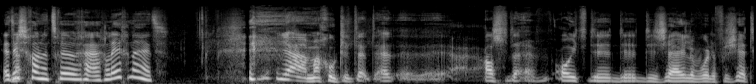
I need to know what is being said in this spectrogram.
Het Nou. is gewoon een treurige aangelegenheid. Ja, maar goed, het, het- het- als de, ooit de, de, de zeilen worden verzet.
